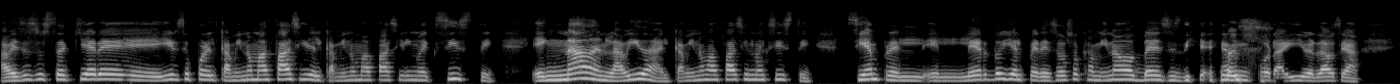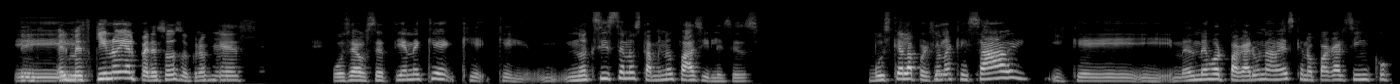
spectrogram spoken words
A veces usted quiere irse por el camino más fácil, el camino más fácil no existe. En nada en la vida, el camino más fácil no existe. Siempre el, el lerdo y el perezoso camina dos veces, dicen por ahí, ¿verdad? O sea, sí. El mezquino y el perezoso, creo que es. O sea, usted tiene que, que, que, no existen los caminos fáciles, es busque a la persona Sí, que sabe y que y es mejor pagar una vez que no pagar cinco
